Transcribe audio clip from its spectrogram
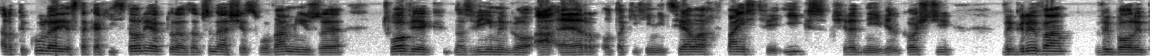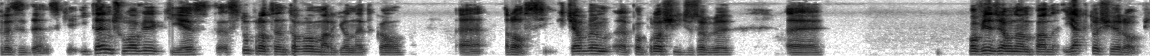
artykule jest taka historia, która zaczyna się słowami, że człowiek, nazwijmy go AR, o takich inicjałach, w państwie X średniej wielkości, wygrywa wybory prezydenckie. I ten człowiek jest stuprocentową marionetką e, Rosji. Chciałbym e, poprosić, żeby E, powiedział nam Pan, jak to się robi,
